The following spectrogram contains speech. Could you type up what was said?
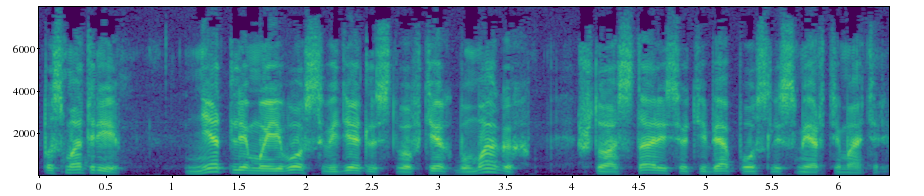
посмотри, нет ли моего свидетельства в тех бумагах, что остались у тебя после смерти матери.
